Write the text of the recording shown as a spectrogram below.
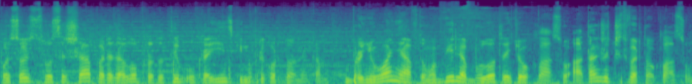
посольство США передало прототип українським прикордонникам. Бронювання автомобіля було третього класу, а також четвертого класу.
